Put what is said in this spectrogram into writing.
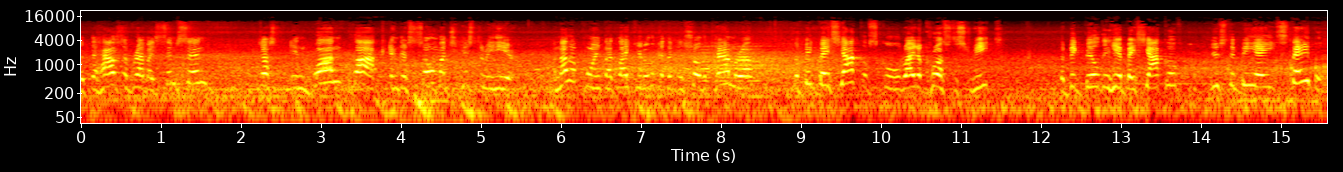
with the house of Rabbi Simpson, just in one block, and there's so much history here. Another point I'd like you to look at the, to show the camera, the big Beis Yaakov school right across the street, the big building here, Beis Yaakov, used to be a stable.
